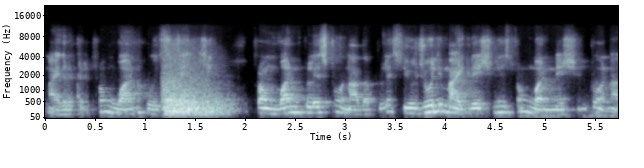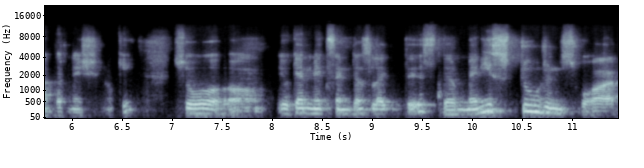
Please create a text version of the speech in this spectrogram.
migratory from one who is changing from one place to another place. Usually migration is from one nation to another nation. Okay. So uh, you can make sentence like this. There are many students who are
